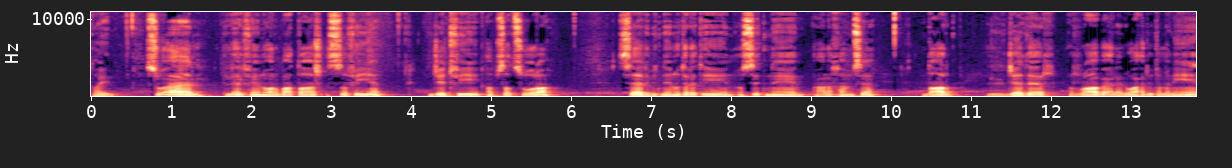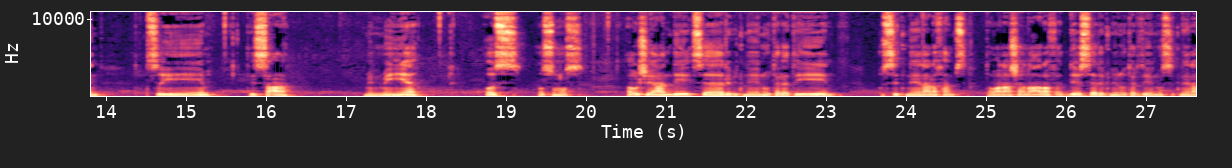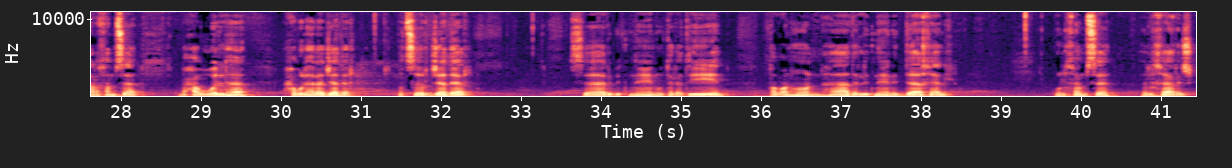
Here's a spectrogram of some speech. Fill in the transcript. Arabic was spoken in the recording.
طيب سؤال ال 2014 الصيفية جد فيه أبسط صورة سالب اتنين وتلاتين أس اتنين على خمسة ضرب الجذر الرابع للواحد وتمانين تقسيم تسعة من مية أس نص نص أول شي عندي سالب اتنين وتلاتين أس اتنين على خمسة. طبعا عشان أعرف قديش سالب اتنين وتلاتين أس اتنين على خمسة بحولها بحولها لجذر بتصير جذر سالب اتنين وتلاتين طبعا هون هذا الاتنين الداخل والخمسة الخارج.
